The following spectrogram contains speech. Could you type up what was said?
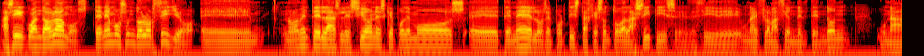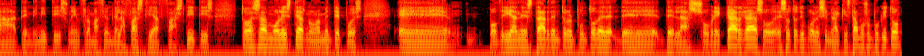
Así que cuando hablamos, tenemos un dolorcillo, eh, normalmente las lesiones que podemos eh, tener los deportistas, que son todas las itis, es decir, una inflamación del tendón, una tendinitis, una inflamación de la fascia, fascitis, todas esas molestias normalmente pues eh, podrían estar dentro del punto de, las sobrecargas o ese otro tipo de lesiones. Aquí estamos un poquito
